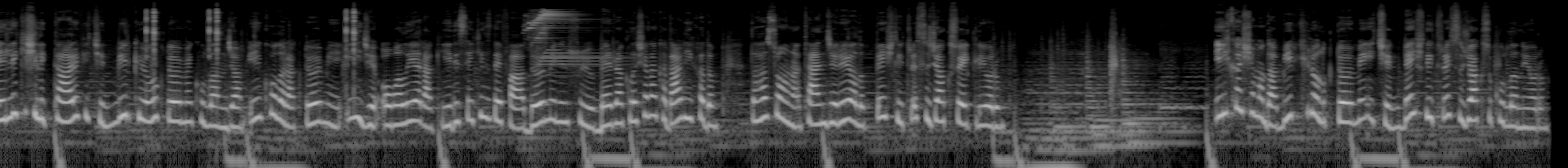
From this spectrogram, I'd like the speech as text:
...50 kişilik tarif için 1 kiloluk dövme kullanacağım. İlk olarak dövmeyi iyice ovalayarak 7-8 defa dövmenin suyu berraklaşana kadar yıkadım. Daha sonra tencereye alıp 5 litre sıcak su ekliyorum. İlk aşamada 1 kiloluk dövme için 5 litre sıcak su kullanıyorum.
